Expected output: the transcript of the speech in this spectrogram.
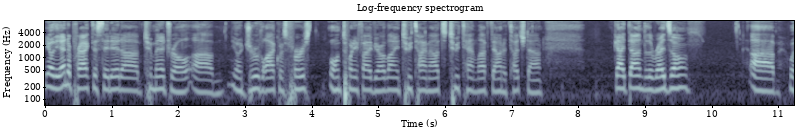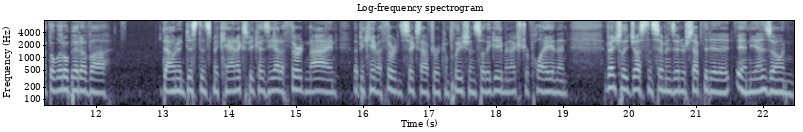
you know the end of practice they did a two minute drill. Um, you know Drew Lock was first on 25 yard line, two timeouts, 210 left down a touchdown. Got down to the red zone uh, with a little bit of uh, down and distance mechanics because he had a third and nine that became a third and six after a completion. So they gave him an extra play, and then eventually Justin Simmons intercepted it in the end zone.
